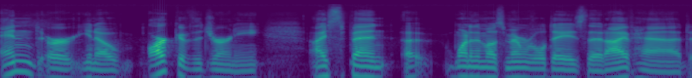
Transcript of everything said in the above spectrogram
end or you know arc of the journey. I spent uh, one of the most memorable days that I've had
